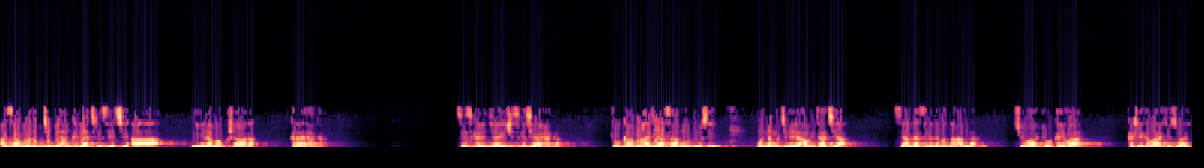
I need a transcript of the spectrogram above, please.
An samu wani mutum mai hankali a cikinsu ya ce a'a ni ina ba ku shawara. Kar a yi haka. Sai suka rinjaye shi suka ce a yi haka. To kamun aje a samu dutse wannan mutum ya hau itaciya sai Allah ya sanar da manzan Allah cewa to kai fa kashe ka ba ake so a yi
